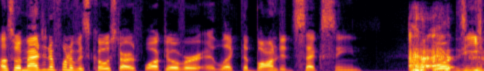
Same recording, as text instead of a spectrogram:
"Oh, so imagine if one of his co-stars walked over at like the bonded sex scene." Or you know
